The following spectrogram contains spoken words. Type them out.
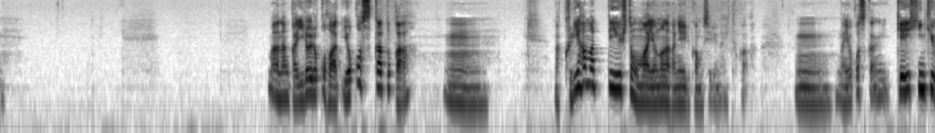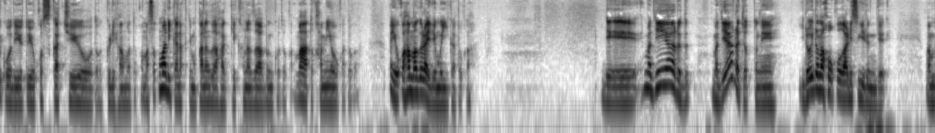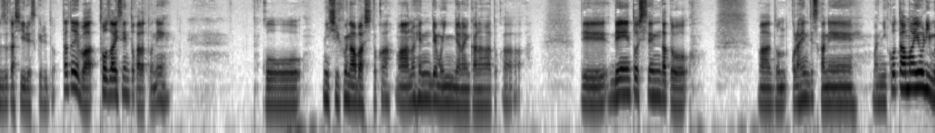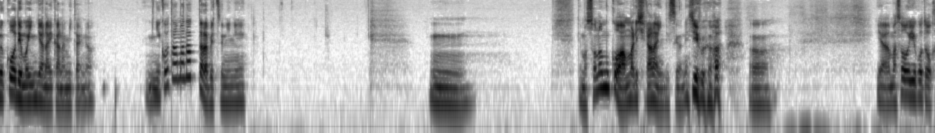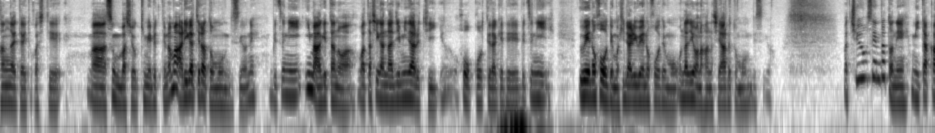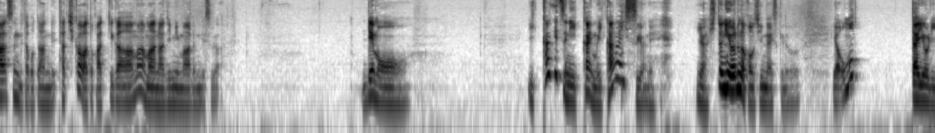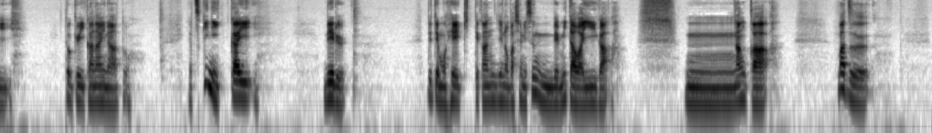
まあなんかいろいろ候補は横須賀とかうん。まあ栗浜っていう人もまあ世の中にはいるかもしれないとか。うん。まあ、横須賀京浜急行でいうと横須賀中央とか久里浜とか、まあ、そこまで行かなくても金沢八景金沢文庫とか、まあ、あと上大岡とか、まあ、横浜ぐらいでもいいかとか。で、まあ、JR、まあ、JR はちょっとねいろいろな方向がありすぎるんで、まあ、難しいですけれど。例えば東西線とかだとねこう西船橋とか、まあ、あの辺でもいいんじゃないかなとか。で田園都市線だとまあどこら辺ですかね、まあ、ニコタマより向こうでもいいんじゃないかなみたいな。ニコタマだったら別にね。うん。でもその向こうはあんまり知らないんですよね自分は。うん。いやまあそういうことを考えたりとかしてまあ、住む場所を決めるっていうのはまあありがちだと思うんですよね。別に今挙げたのは私が馴染みのある地方向ってだけで別に上の方でも左上の方でも同じような話あると思うんですよ。まあ、中央線だとね三鷹住んでたことあるんで立川とかあっち側はまあまあ馴染みもあるんですがでも1ヶ月に1回も行かないっすよね。いや人によるのかもしれないですけどいや思ったより東京行かないなと。月に1回出る出ても平気って感じの場所に住んでみたはいいがうーんなんかまず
